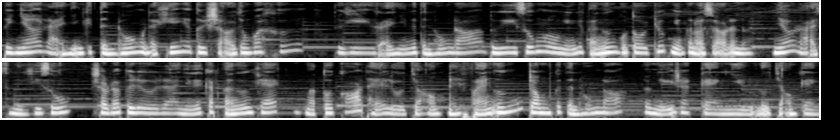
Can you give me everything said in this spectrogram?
tôi nhớ lại những cái tình huống mà đã khiến cho tôi sợ trong quá khứ. Tôi ghi lại những cái tình huống đó, tôi ghi xuống luôn những cái phản ứng của tôi trước những cái nỗi sợ đó nữa. Nhớ lại xong mình ghi xuống. Sau đó tôi đưa ra những cái cách phản ứng khác mà tôi có thể lựa chọn để phản ứng trong cái tình huống đó. Tôi nghĩ ra càng nhiều lựa chọn càng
